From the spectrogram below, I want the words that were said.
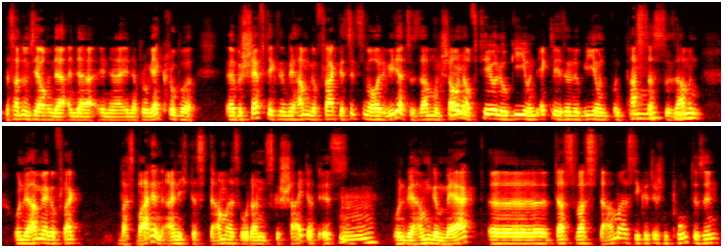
Das hat uns ja auch in der, in der, in der, in der Projektgruppe äh, beschäftigt und wir haben gefragt, jetzt sitzen wir heute wieder zusammen und schauen ja. auf Theologie und Ekklesiologie und, und passt mhm. das zusammen? Und wir haben ja gefragt, was war denn eigentlich das damals, wo dann es gescheitert ist? Mhm. Und wir haben gemerkt, äh, das, was damals die kritischen Punkte sind,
